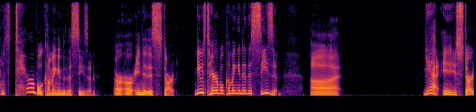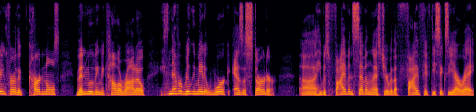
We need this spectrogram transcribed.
was terrible coming into this season or, or into this start. He was terrible coming into this season. Uh, yeah, starting for the Cardinals then moving to Colorado, he's never really made it work as a starter. Uh, he was five and seven last year with a 5.56 ERA.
